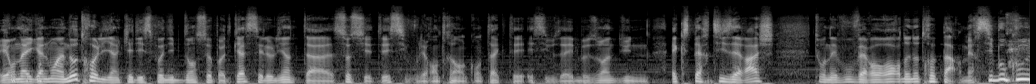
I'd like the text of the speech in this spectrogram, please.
Et on a également un autre lien qui est disponible dans ce podcast, c'est le lien de ta société. Si vous voulez rentrer en contact et, et si vous avez besoin d'une expertise RH, tournez-vous vers Aurore de notre part. Merci beaucoup.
